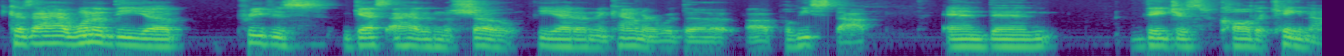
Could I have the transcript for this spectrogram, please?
because I had one of the uh, previous guests I had on the show, he had an encounter with the uh, police stop, and then they just called a canine.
